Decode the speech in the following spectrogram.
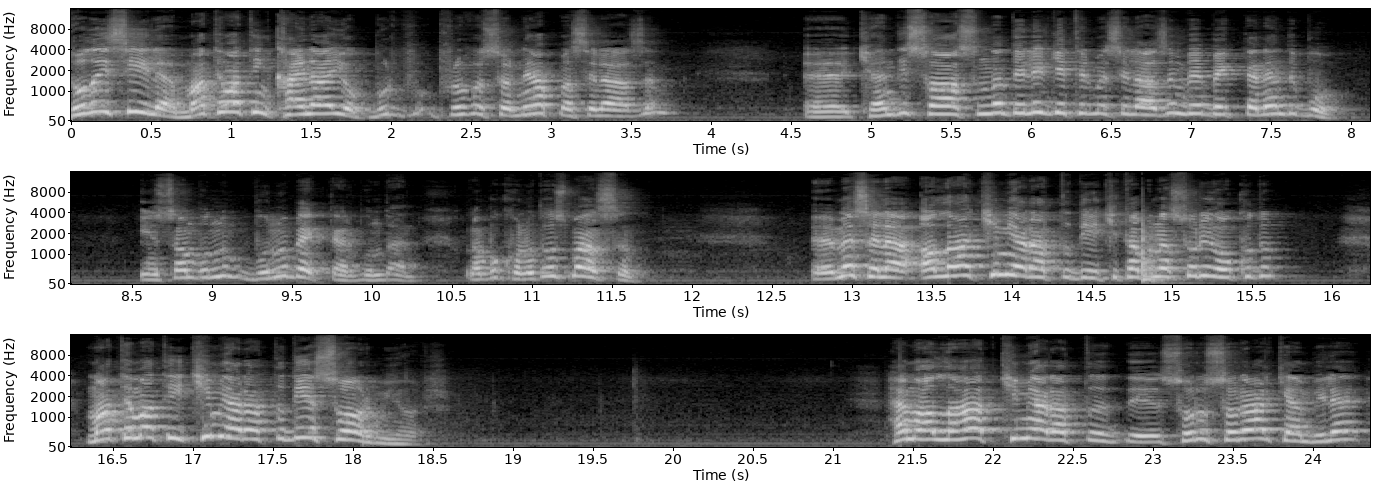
Dolayısıyla matematiğin kaynağı yok. Bu profesör ne yapması lazım? Ee, kendi sahasından delil getirmesi lazım ve beklenen de bu. İnsan bunu bunu bekler bundan. Ulan bu konuda uzmansın. Ee, mesela Allah'ı kim yarattı diye kitabına soruyor okudun. Matematiği kim yarattı diye sormuyor. Hem Allah'a kim yarattı e, soru sorarken bile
